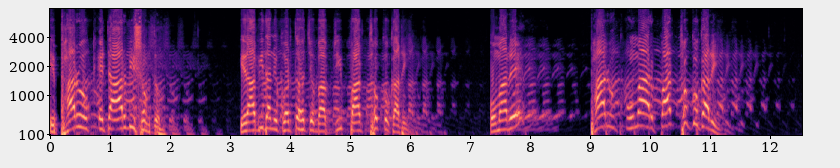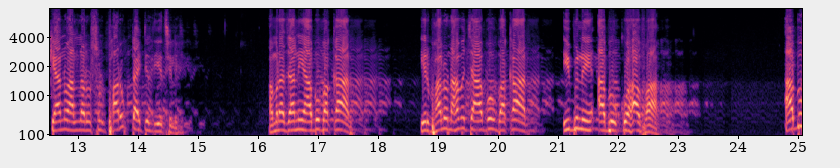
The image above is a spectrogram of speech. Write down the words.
এই ফারুক এটা আরবি শব্দ। এর আবিদানি করতে হচ্ছে বাপজি, পার্থক্যকারী। ওমারে ফারুক, উমার পার্থক্যকারী। কেন আল্লাহ রসুল ফারুক টাইটেল দিয়েছিলেন? আমরা জানি আবু বাকার। এর ভালো নাম হচ্ছে আবু বাকার। ইবনে আবু কুহাফা। আবু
